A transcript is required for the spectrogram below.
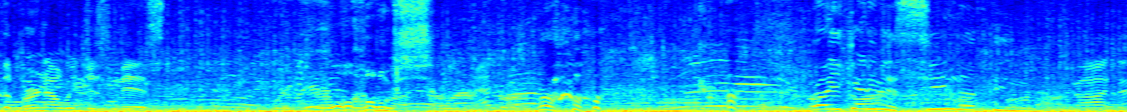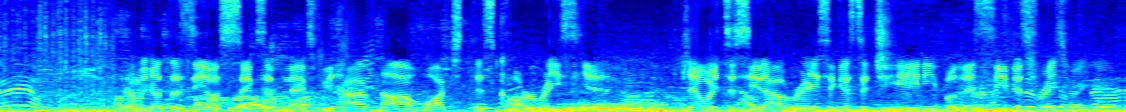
at the burnout we Oh, bro. bro, you can't even see nothing. God damn. Then we got the Z06 up next. We have not watched this car race yet. Can't wait to see that race against the G80, but let's see this race right here.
